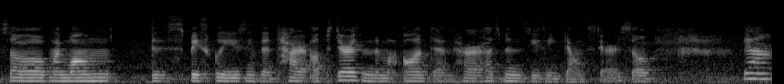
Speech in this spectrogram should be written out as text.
So my mom is basically using the entire upstairs and then my aunt and her husband is using downstairs so yeah.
